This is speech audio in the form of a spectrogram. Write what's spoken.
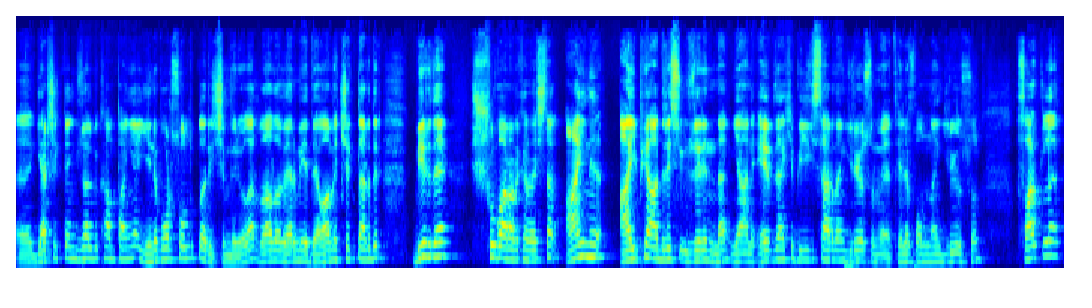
E, gerçekten güzel bir kampanya. Yeni borsa oldukları için veriyorlar. Daha da vermeye devam edeceklerdir. Bir de şu var arkadaşlar. Aynı IP adresi üzerinden yani evdeki bilgisayardan giriyorsun veya telefondan giriyorsun. Farklı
